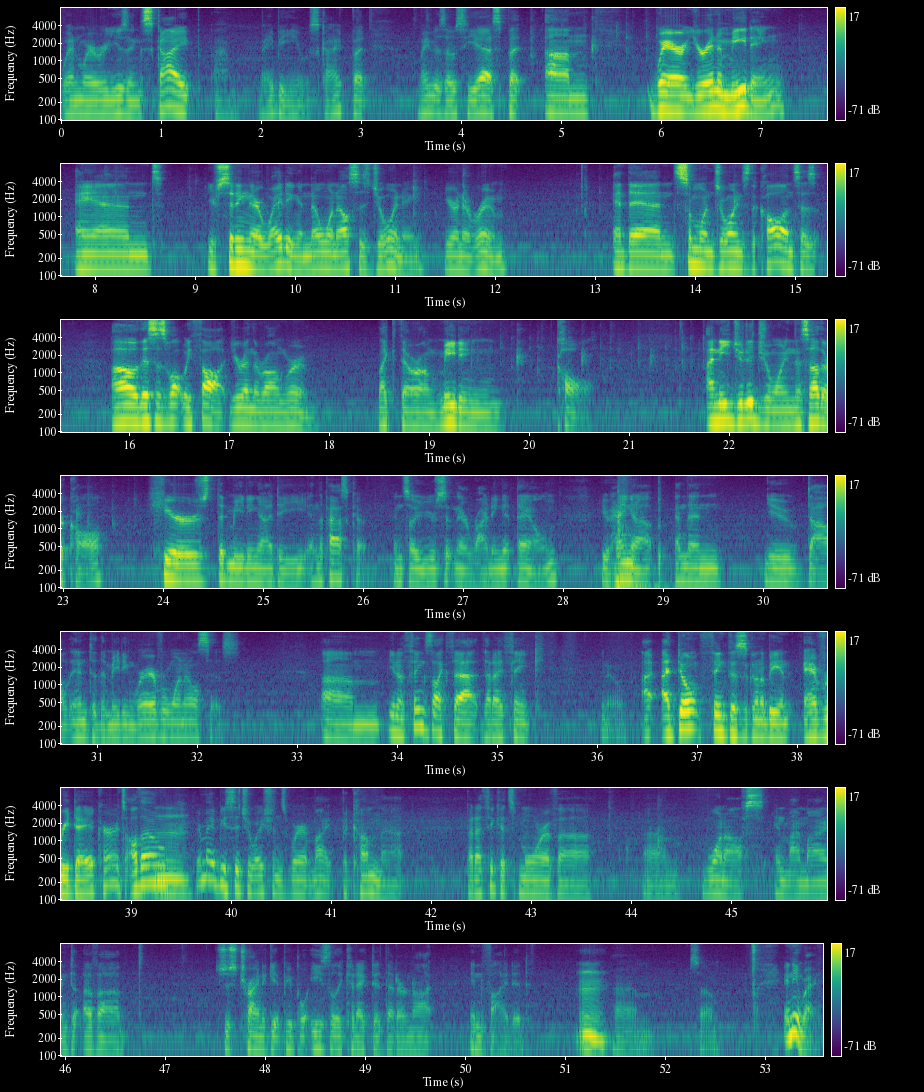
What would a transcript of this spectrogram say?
when we were using Skype. Um, maybe it was Skype, but maybe it was OCS. But um, where you're in a meeting and you're sitting there waiting and no one else is joining. You're in a room. And then someone joins the call and says, "Oh, this is what we thought. You're in the wrong room." Like the wrong meeting call. I need you to join this other call. Here's the meeting ID and the passcode. And so you're sitting there writing it down. You hang up and then you dial into the meeting where everyone else is. Um, you know, things like that that I think, you know, I, I don't think this is going to be an everyday occurrence, although Mm. there may be situations where it might become that. But I think it's more of a um, one offs in my mind of a just trying to get people easily connected that are not invited. Mm. Um, so, anyway,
